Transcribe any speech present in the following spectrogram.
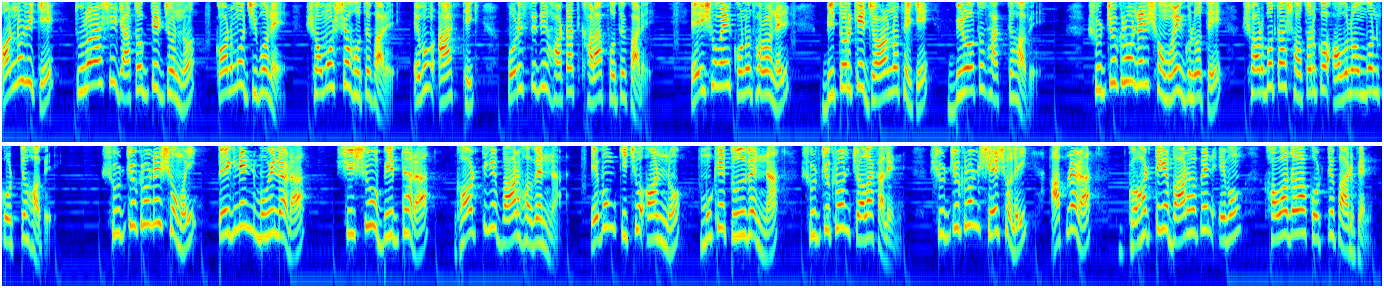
অন্যদিকে, তুলারাশি জাতকদের জন্য কর্মজীবনে সমস্যা হতে পারে এবং আর্থিক পরিস্থিতি হঠাৎ খারাপ হতে পারে। এই সময়ে কোনো ধরনের বিতর্কে জড়ানো থেকে বিরত থাকতে হবে। সূর্যগ্রহণের সময়গুলোতে সর্বদা সতর্ক অবলম্বন করতে হবে। সূর্যগ্রহণের সময় প্রেগনেন্ট মহিলারা, শিশু ও বৃদ্ধারা ঘর থেকে বার হবেন না। এবং কিছু অন্য মুখে তুলবেন না, সূর্যগ্রহণ চলাকালীন। সূর্যগ্রহণ শেষ হলেই আপনারা ঘর থেকে বার হবেন এবং খাওয়া দাওয়া করতে পারবেন।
